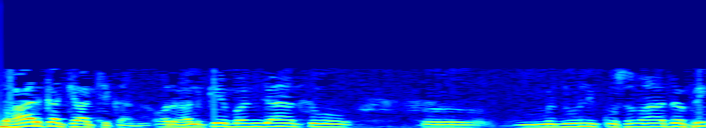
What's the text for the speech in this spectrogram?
भार का क्या ठिकाना? और हल्के बन जाए तो मृदुनी कुसुमादफी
